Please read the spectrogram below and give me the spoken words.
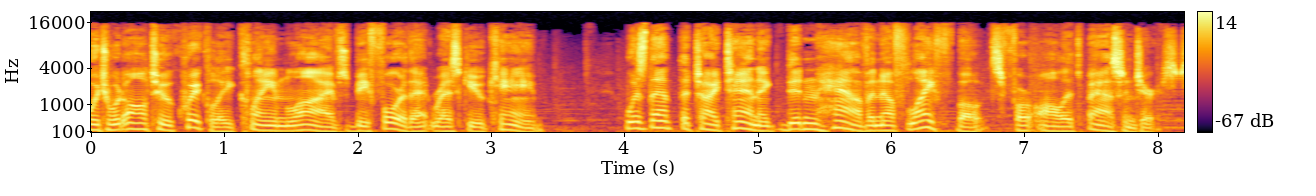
which would all too quickly claim lives before that rescue came, was that the Titanic didn't have enough lifeboats for all its passengers.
